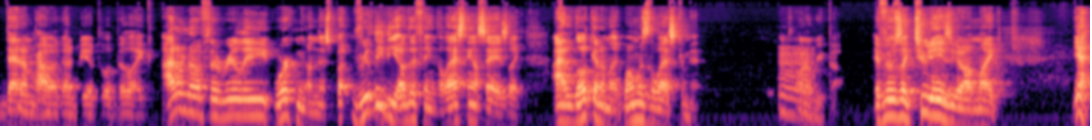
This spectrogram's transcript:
then I'm probably going to be able to be like, I don't know if they're really working on this. But really, the other thing, the last thing I'll say is like, I look and I'm like, when was the last commit on a Mm. repo? If it was like two days ago, I'm like, yeah,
